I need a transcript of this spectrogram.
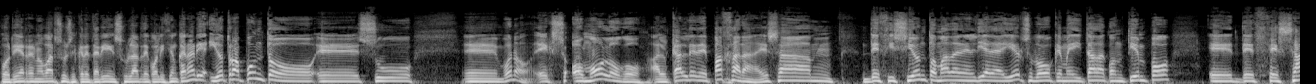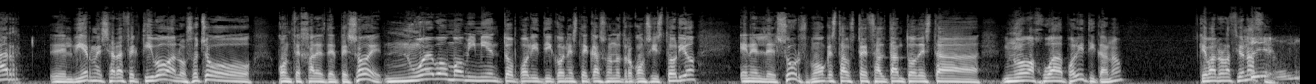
podría renovar su Secretaría Insular de Coalición Canaria. Y otro apunto, eh, su... Eh, bueno, ex homólogo, alcalde de Pájara, esa mm, decisión tomada en el día de ayer, supongo que meditada con tiempo, eh, de cesar el viernes será efectivo a los ocho concejales del PSOE. Nuevo movimiento político, en este caso en otro consistorio, en el del sur. Supongo que está usted al tanto de esta nueva jugada política, ¿no? ¿Qué valoración Sí, hace? uno,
